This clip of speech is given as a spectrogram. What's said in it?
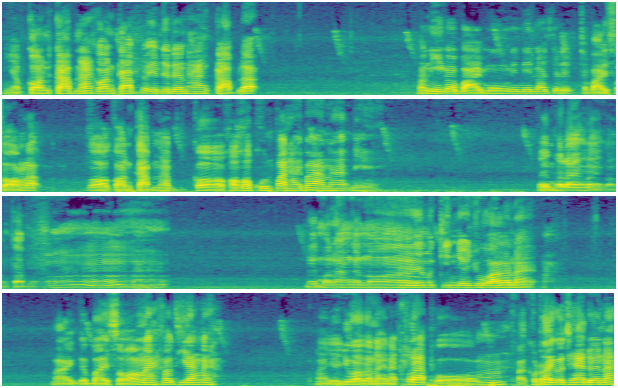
นี่ครับก่อนกลับนะก่อนกลับเดี๋ยวเอ็มจะเดินทางกลับแล้ว ตอนนี้ก็บ่ายโมงนิดๆแล้วจะจะบ่ายสองแล้วก็ก่อนกลับนะครับ ก็ขอขอบคุณป้าท้ายบ้านนะฮะนี่ เติมพลังหน่อยก่อนกลับเติมพลังกันหน่อย มากินยั่วๆกันหน่อยบ่ายกับบ่ายสองนะเข้าเที่ยงนะ มายั่วๆกันหน่อยนะครับ ผม ฝากกดไลค์กดแชร์ด้วยนะ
